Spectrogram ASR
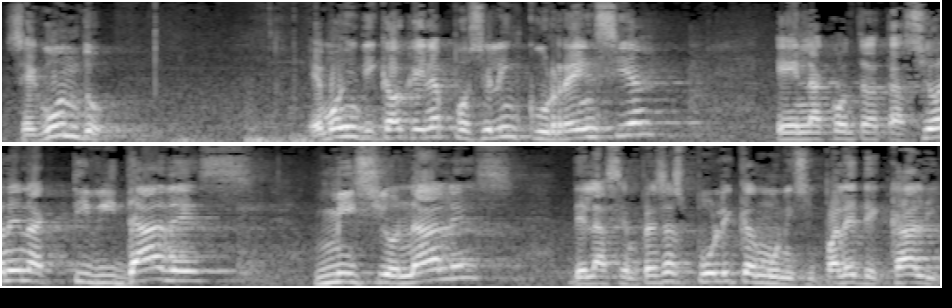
Segundo, hemos indicado que hay una posible incurrencia en la contratación en actividades misionales de las empresas públicas municipales de Cali,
